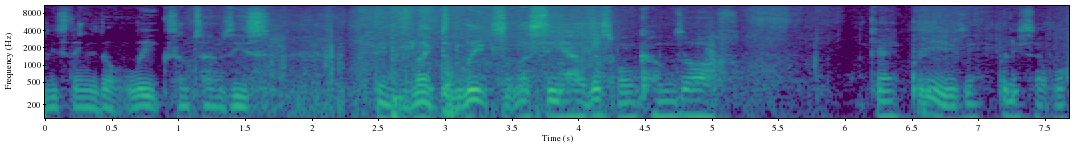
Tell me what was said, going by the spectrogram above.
Hopefully these things don't leak. Sometimes these things like to leak, so let's see how this one comes off. Okay, pretty easy, pretty simple.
